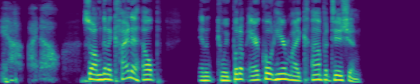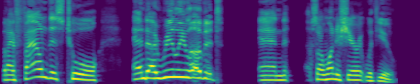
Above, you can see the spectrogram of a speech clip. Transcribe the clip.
Yeah, I know. So I'm going to kind of help. And can we put up air quote here? My competition. But I found this tool and I really love it. And so I wanted to share it with you.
